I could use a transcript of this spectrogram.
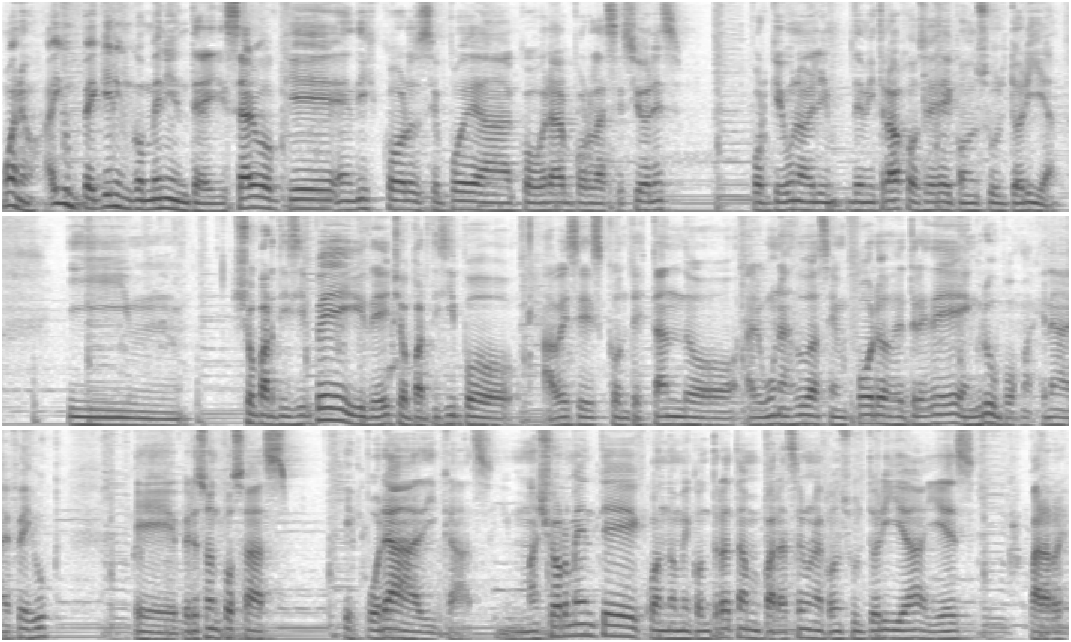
bueno, hay un pequeño inconveniente ahí, salvo que en Discord se pueda cobrar por las sesiones, porque uno de mis trabajos es de consultoría. Y mm, yo participé y de hecho participo a veces contestando algunas dudas en foros de 3D, en grupos más que nada de Facebook, eh, pero son cosas esporádicas. Mayormente cuando me contratan para hacer una consultoría y es para,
